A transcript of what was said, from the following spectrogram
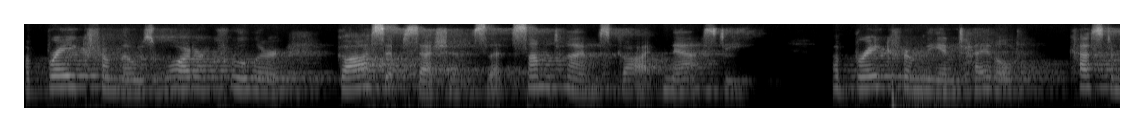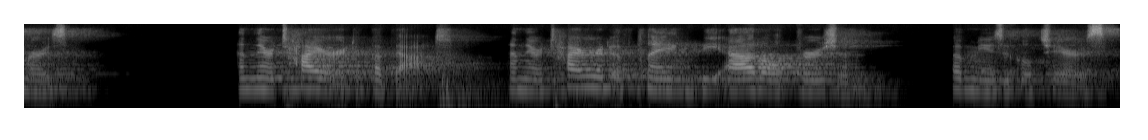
a break from those water cooler gossip sessions that sometimes got nasty a break from the entitled customers, and they're tired of that. and they're tired of playing the adult version of musical chairs.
